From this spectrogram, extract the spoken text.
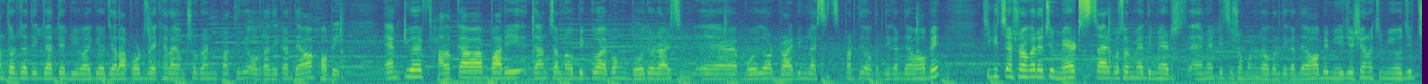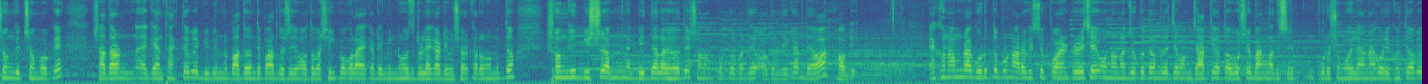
আন্তর্জাতিক জাতীয় বিভাগীয় জেলা পর্যায়ে খেলায় অংশগ্রহণ প্রার্থীদের অগ্রাধিকার দেওয়া হবে। এমটিওএফ হালকা বাড়ি যান চালানো অভিজ্ঞ এবং বৈধ লাইসেন্স বৈধ ড্রাইভিং লাইসেন্স প্রার্থীদের অগ্রাধিকার দেওয়া হবে। চিকিৎসা সহকারে হচ্ছে মেটস, চার বছর মেয়াদী মেটস, এমএটিসি সম্পর্কে অগ্রাধিকার দেওয়া হবে। মিউজিশিয়ান হচ্ছে মিউজিক, সংগীত সম্পর্কে সাধারণ জ্ঞান থাকতে হবে। বিভিন্ন বাদ্যযন্ত্রে পারদর্শী, অথবা শিল্পকলা একাডেমি, নজরুল একাডেমি সরকার অনুমোদিত সংগীত বিশ্ব বিদ্যালয় হতে সনদপত্র প্রার্থীদের অগ্রাধিকার দেওয়া হবে। এখন আমরা গুরুত্বপূর্ণ আরও কিছু পয়েন্ট রয়েছে। অন্যান্য যোগ্যতার মধ্যে যেমন জাতীয়তা অবশ্যই বাংলাদেশের পুরুষ মহিলা নাগরিক হতে হবে,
